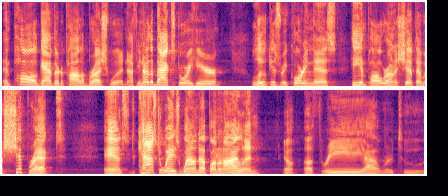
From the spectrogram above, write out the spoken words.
And Paul gathered a pile of brushwood. Now, if you know the backstory here, Luke is recording this. He and Paul were on a ship that was shipwrecked, and the castaways wound up on an island, you know, a three hour tour.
